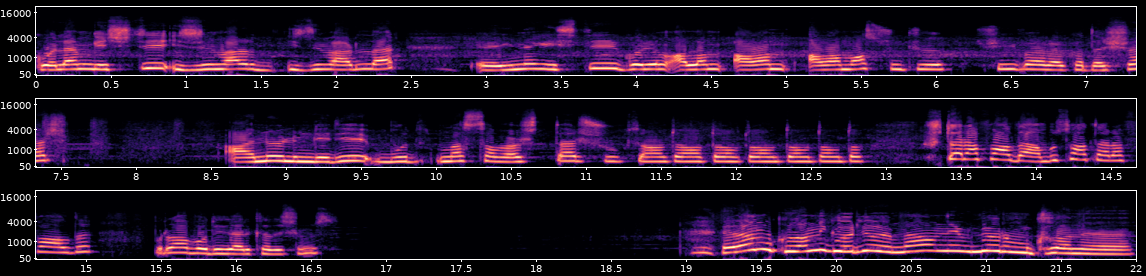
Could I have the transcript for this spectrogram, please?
Golem geçti. İzin ver izin verdiler. Ee, yine geçti. Golem alam, alam, alamaz çünkü şey var arkadaşlar. Ani ölüm dedi. Bu nasıl savaştılar? Şu tamam tamam tamam tamam tamam tamam tamam. Şu tarafı aldı ama bu sağ tarafı aldı. Bravo dedi arkadaşımız. E ben bu klanı görüyorum. Ben anlayabiliyorum bu klanı.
